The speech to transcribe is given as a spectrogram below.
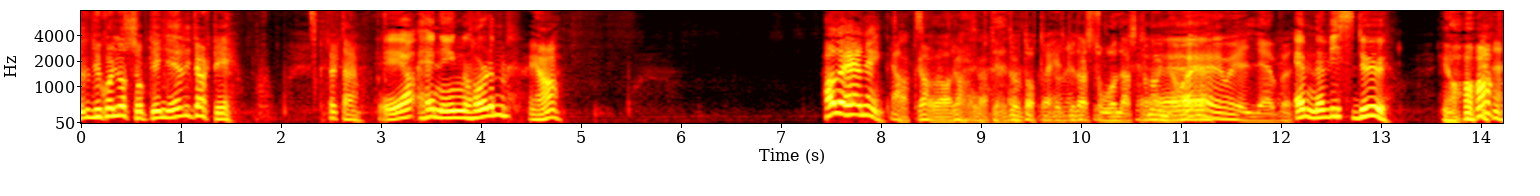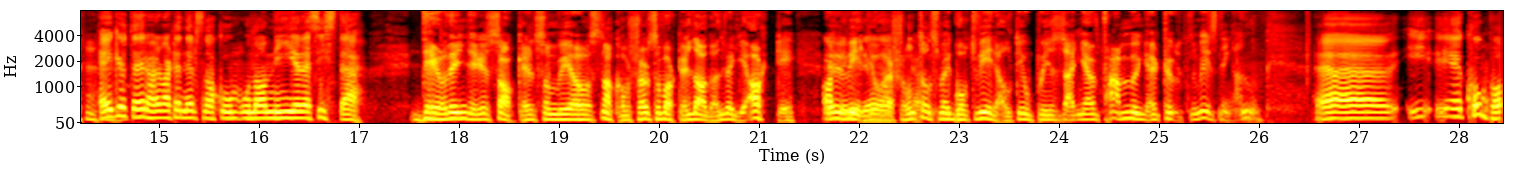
Du kan låse opp den. Det er litt artig. Trykk der. Ja, Henning Holm. Ja. Hallo, Henning. Takk skal du ha, Ja, takk skal du ha. det det datt jeg helt ut. Jeg sto og leste en annen. Emne hvis du. Ja. Hei gutter, har det vært en del snakk om onani i det siste. Det er jo den der saken som vi har snakka om sjøl, så ble det laga en veldig artig, artig videoversjon video, ja. som er gått viralt i oppe i sånn 500 000 visninger. Eh, jeg kom på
